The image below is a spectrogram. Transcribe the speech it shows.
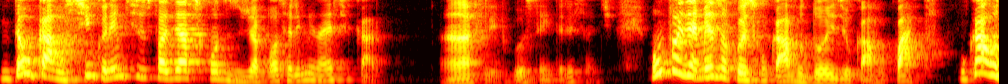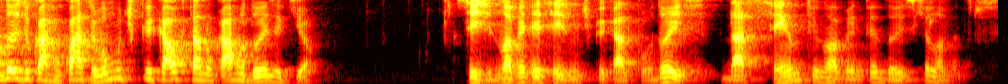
Então o carro 5 eu nem preciso fazer as contas, eu já posso eliminar esse cara. Ah, Felipe, gostei, interessante. Vamos fazer a mesma coisa com o carro 2 e o carro 4? O carro 2 e o carro 4, eu vou multiplicar o que está no carro 2 aqui, ó. Ou seja, 96 multiplicado por 2 dá 192 quilômetros.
